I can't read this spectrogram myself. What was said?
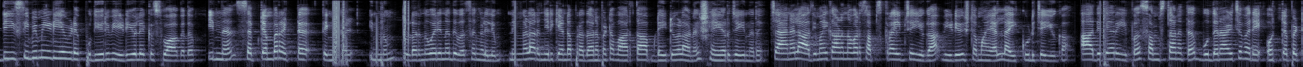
ഡി സി ബി മീഡിയയുടെ പുതിയൊരു വീഡിയോയിലേക്ക് സ്വാഗതം. ഇന്ന് സെപ്റ്റംബർ എട്ട് തിങ്കൾ. ഇന്നും തുടർന്നു വരുന്ന ദിവസങ്ങളിലും നിങ്ങൾ അറിഞ്ഞിരിക്കേണ്ട പ്രധാനപ്പെട്ട വാർത്താ അപ്ഡേറ്റുകളാണ് ഷെയർ ചെയ്യുന്നത്. ചാനൽ ആദ്യമായി കാണുന്നവർ സബ്സ്ക്രൈബ് ചെയ്യുക വീഡിയോ ഇഷ്ടമായാൽ ലൈക്ക് കൂടി ചെയ്യുക. ആദ്യത്തെ അറിയിപ്പ് സംസ്ഥാനത്ത് ബുധനാഴ്ച വരെ ഒറ്റപ്പെട്ട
